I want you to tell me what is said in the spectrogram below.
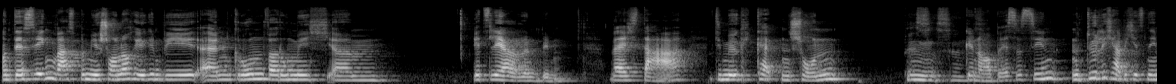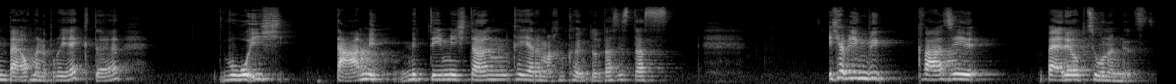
Und deswegen war es bei mir schon auch irgendwie ein Grund, warum ich ähm, jetzt Lehrerin bin. Weil es da die Möglichkeiten schon Besser m, sind. Genau, besser sind. Natürlich habe ich jetzt nebenbei auch meine Projekte, wo ich da mit, mit dem ich dann Karriere machen könnte. Und das ist das. Ich habe irgendwie quasi beide Optionen jetzt.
